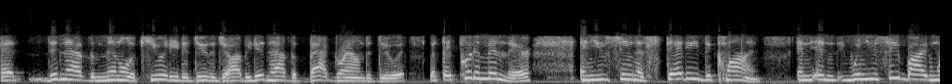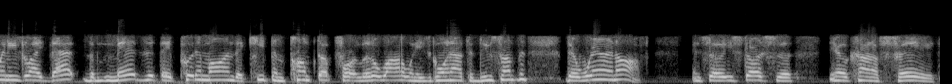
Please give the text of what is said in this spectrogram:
had didn't have the mental acuity to do the job. He didn't have the background to do it, but they put him in there, and you've seen a steady decline. And and when you see Biden when he's like that, the meds that they put him on that keep him pumped up for a little while when he's going out to do something, they're wearing off. And so he starts to, you know, kind of fade.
